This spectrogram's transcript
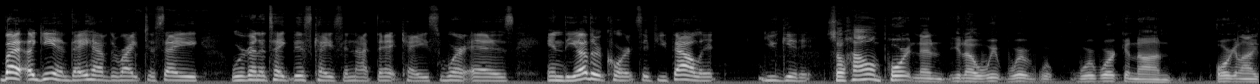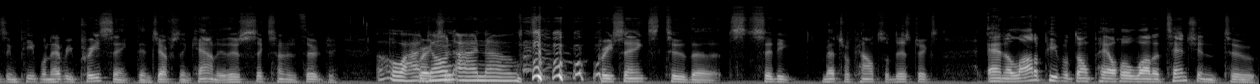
But again, they have the right to say we're going to take this case and not that case. Whereas in the other courts, if you file it, you get it. So how important, and you know, we, we're we're we're working on organizing people in every precinct in Jefferson County. There's 630 Oh, I don't. I know. precincts to the city metro council districts, and a lot of people don't pay a whole lot of attention to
